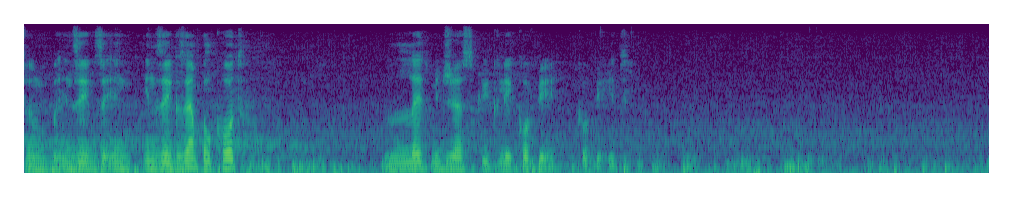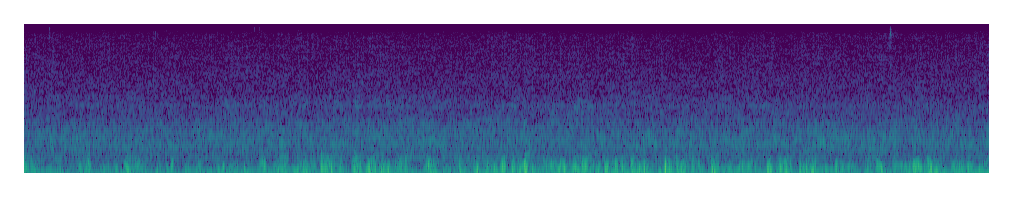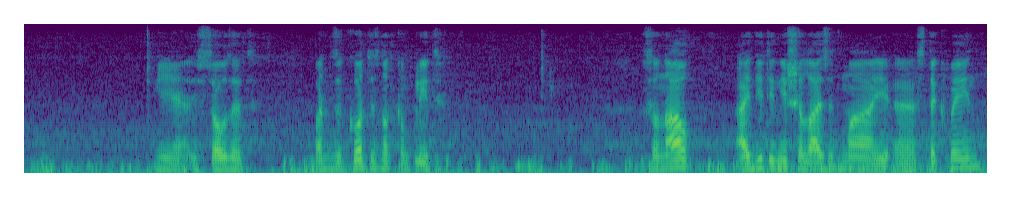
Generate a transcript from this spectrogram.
So in the in, in the example code, let me just quickly copy copy it. yeah you saw that but the code is not complete so now I did initialize my uh, stack pane.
